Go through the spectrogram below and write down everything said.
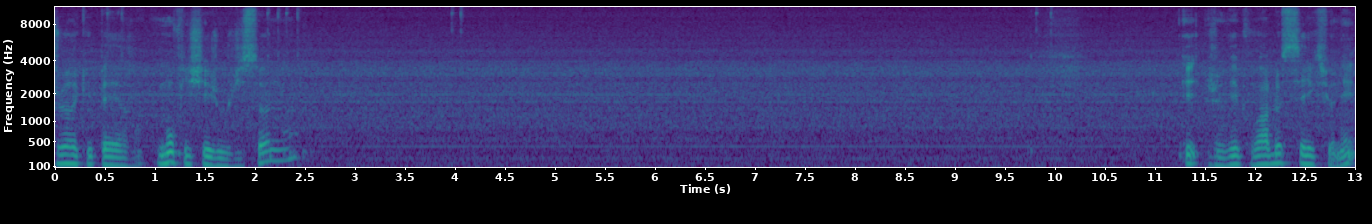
Je récupère mon fichier GeoJSON. Et je vais pouvoir le sélectionner.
